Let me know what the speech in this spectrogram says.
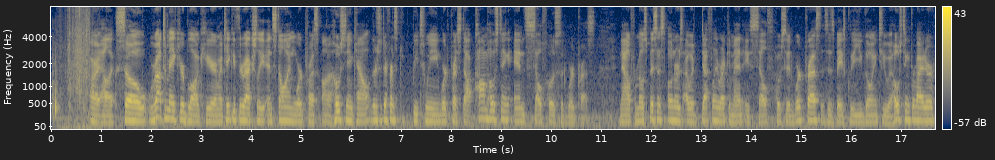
All right, Alex. So we're about to make your blog here. I'm gonna take you through actually installing WordPress on a hosting account. There's a difference between WordPress.com hosting and self-hosted WordPress. Now, for most business owners, I would definitely recommend a self-hosted WordPress. This is basically you going to a hosting provider,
